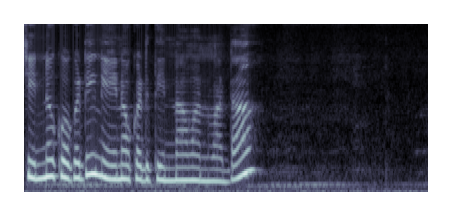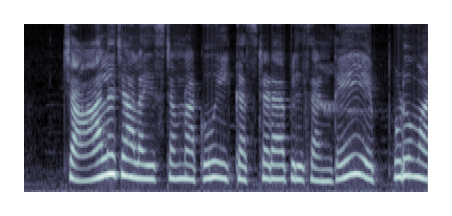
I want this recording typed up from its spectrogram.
చిన్నకొకటి నేను ఒకటి తిన్నామన్నమాట. చాలా చాలా ఇష్టం నాకు ఈ కస్టర్డ్ యాపిల్స్ అంటే. ఎప్పుడు మా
